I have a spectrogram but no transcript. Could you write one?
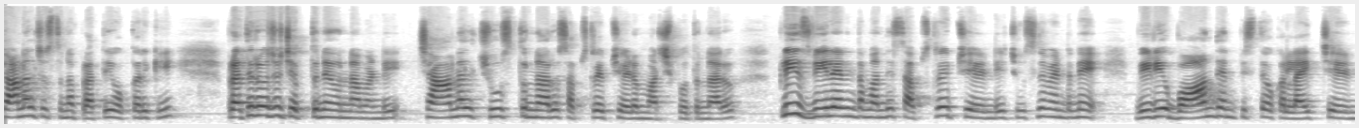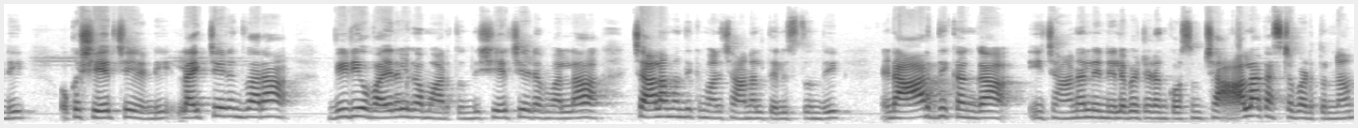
ఛానల్ చూస్తున్న ప్రతి ఒక్కరికి ప్రతిరోజు చెప్తూనే ఉన్నామండి. ఛానల్ చూస్తున్నారు సబ్స్క్రైబ్ చేయడం మర్చిపోతున్నారు. ప్లీజ్ వీలైనంత మంది సబ్స్క్రైబ్ చేయండి. చూసిన వెంటనే వీడియో బాగుంది అనిపిస్తే ఒక లైక్ చేయండి ఒక షేర్ చేయండి. లైక్ చేయడం ద్వారా వీడియో వైరల్గా మారుతుంది. షేర్ చేయడం వల్ల చాలామందికి మన ఛానల్ తెలుస్తుంది. అండ్ ఆర్థికంగా ఈ ఛానల్ని నిలబెట్టడం కోసం చాలా కష్టపడుతున్నాం.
